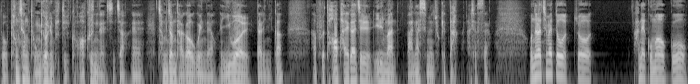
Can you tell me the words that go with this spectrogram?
또 평창 동계올림픽도 있고 어 그렇네 진짜 예, 점점 다가오고 있네요. 2월 달이니까 앞으로 더 밝아질 일만 많았으면 좋겠다 하셨어요. 오늘 아침에 또 저 한 해 고마웠고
